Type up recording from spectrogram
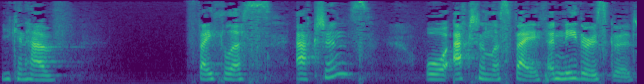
You can have faithless actions or actionless faith, and neither is good.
